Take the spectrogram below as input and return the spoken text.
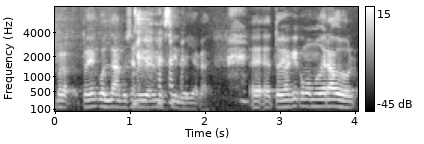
Bueno, estoy engordando ese nivel me sirve ya casi. Eh, estoy aquí como moderador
